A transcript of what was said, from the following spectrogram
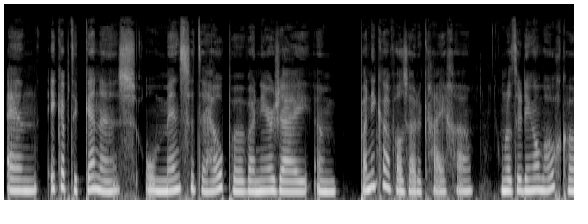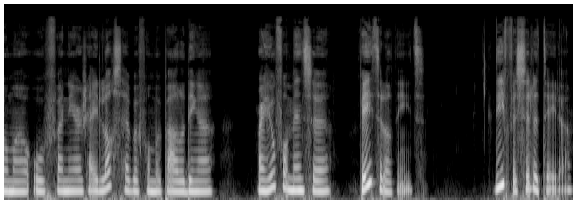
En ik heb de kennis om mensen te helpen wanneer zij een paniekaanval zouden krijgen. Omdat er dingen omhoog komen of wanneer zij last hebben van bepaalde dingen. Maar heel veel mensen weten dat niet. Die faciliteren.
